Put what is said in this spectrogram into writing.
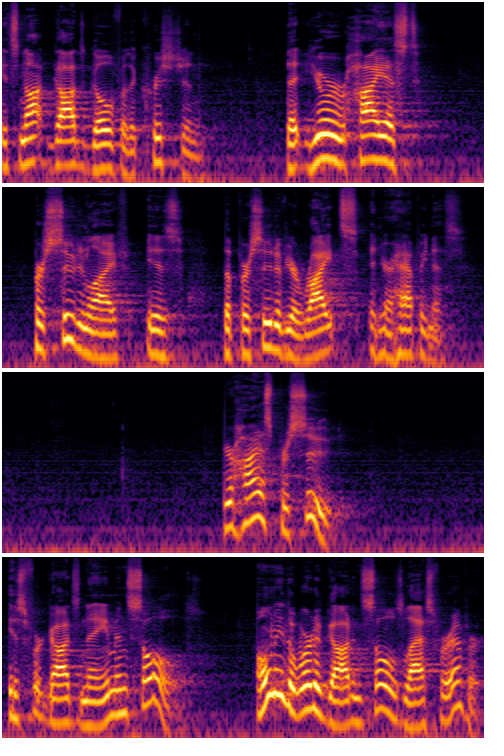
It's not God's goal for the Christian. That your highest pursuit in life is the pursuit of your rights and your happiness. Your highest pursuit is for God's name and souls. Only the Word of God and souls last forever.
